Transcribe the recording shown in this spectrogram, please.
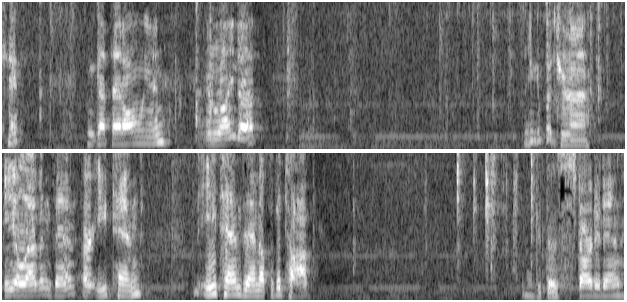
Okay, we got that all in and lined up. So you can put your uh, E11s in, or E10. The E10s in up at the top. Get those started in.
